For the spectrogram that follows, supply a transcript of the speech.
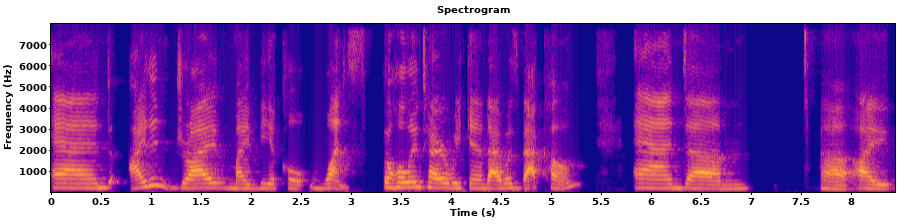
and I didn't drive my vehicle once the whole entire weekend. I was back home. And um, uh, I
